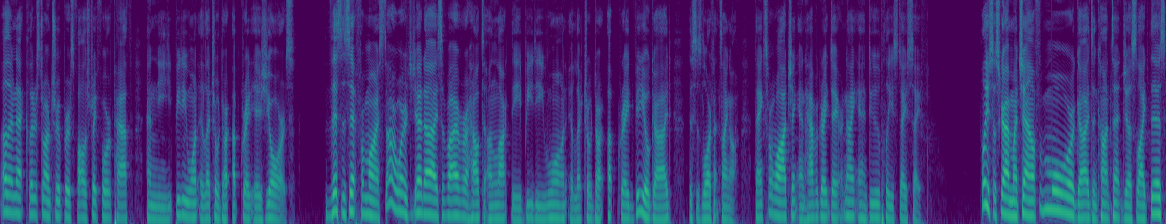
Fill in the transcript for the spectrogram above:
Other than that, clear stormtroopers, follow a straightforward path, and the BD1 Electro Dart upgrade is yours. This is it for my Star Wars Jedi Survivor How to Unlock the BD1 Electro Dart Upgrade video guide. This is Lord Fent signing off. Thanks for watching and have a great day or night and do please stay safe. Please subscribe to my channel for more guides and content just like this.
